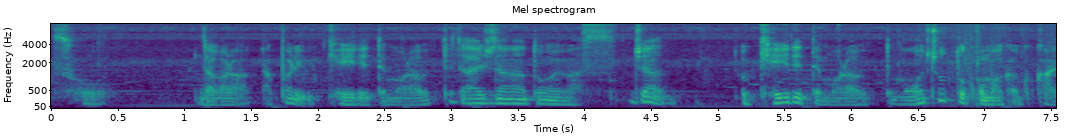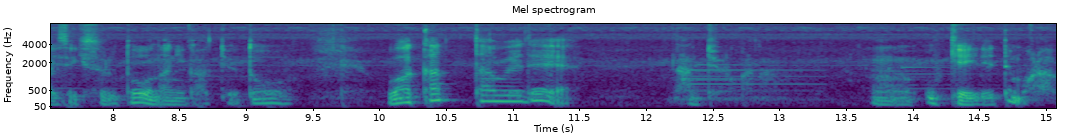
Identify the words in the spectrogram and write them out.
そう。だからやっぱり受け入れてもらうって大事だなと思います。じゃあ受け入れてもらうってもうちょっと細かく解析すると何かっていうと分かった上で何て言うのかな、うん、受け入れてもらう。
